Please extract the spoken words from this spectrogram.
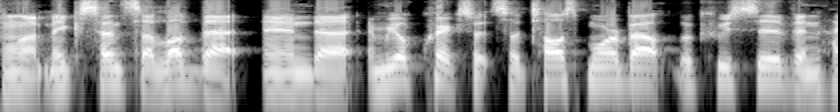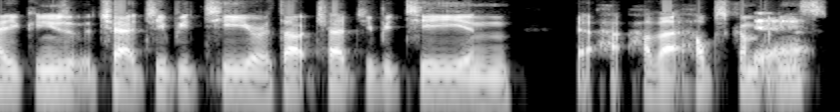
Well, that makes sense. I love that. And uh, and real quick, so so tell us more about Locusive and how you can use it with ChatGPT or without ChatGPT, and how that helps companies. Yeah.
